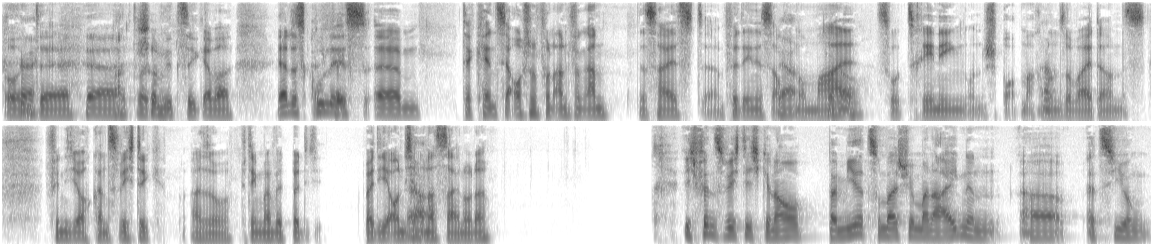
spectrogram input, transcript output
und äh, ja, schon witzig, aber ja, das Coole Perfekt. ist ähm, der kennt es ja auch schon von Anfang an. Das heißt, äh, für den ist auch ja, normal genau. so Training und Sport machen ja. und so weiter. Und das finde ich auch ganz wichtig. Also ich denke mal, wird bei, bei dir auch nicht ja. anders sein, oder? Ich finde es wichtig, genau. Bei mir zum Beispiel in meiner eigenen äh, Erziehung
